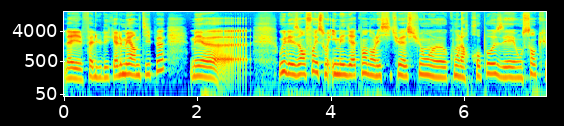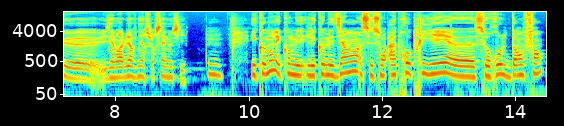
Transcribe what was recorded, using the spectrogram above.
là il a fallu les calmer un petit peu, mais euh, oui, les enfants ils sont immédiatement dans les situations euh, qu'on leur propose et on sent que euh, aimeraient bien venir sur scène aussi. Hmm. Et comment les, comé- les comédiens se sont appropriés ce rôle d'enfant?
